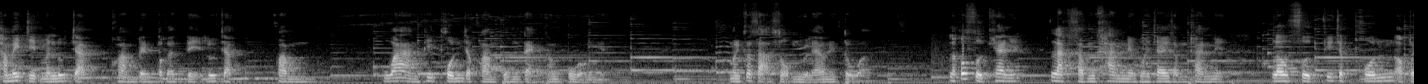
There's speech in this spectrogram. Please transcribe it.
ทำให้จิตมันรู้จักความเป็นปกติ รู้จักความว่างที่พ้นจากความปรุงแต่งทั้งปวงเนี่ย มันก็สะสมอยู่แล้วในตัวเราก็ฝึกแค่นี้ หลักสำคัญเนี่ยหัวใจสำคัญเนี่ยเราฝึกที่จะพ้นออกไป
